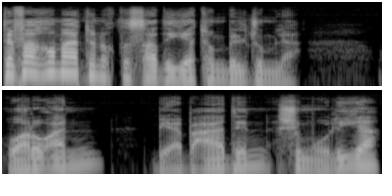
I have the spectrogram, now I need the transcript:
تفاهمات اقتصادية بالجملة ورؤى بأبعاد شمولية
